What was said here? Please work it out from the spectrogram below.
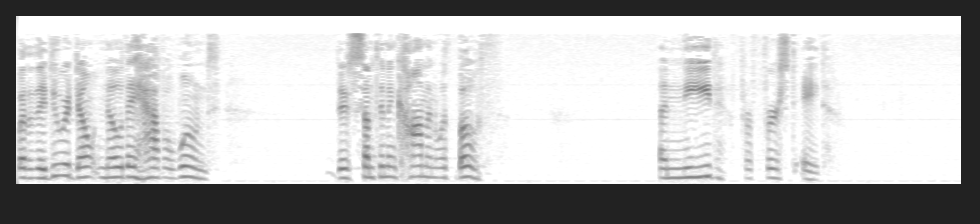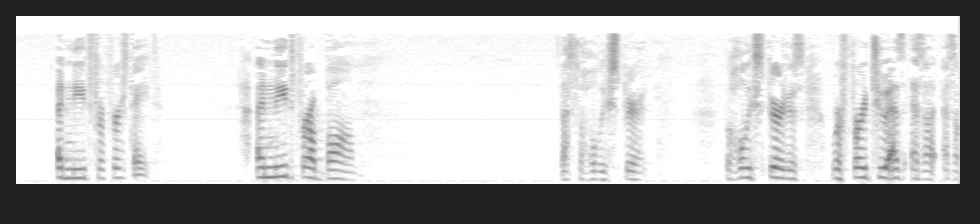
whether they do or don't know they have a wound, there's something in common with both a need for first aid a need for first aid, a need for a balm. That's the Holy Spirit. The Holy Spirit is referred to as, as, a, as a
